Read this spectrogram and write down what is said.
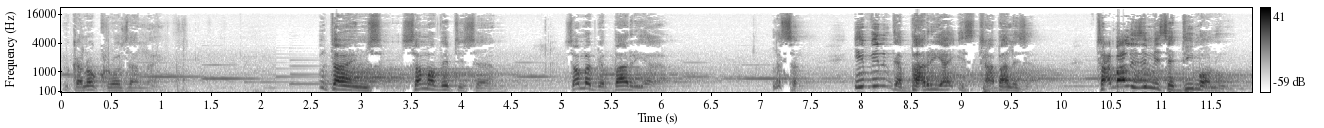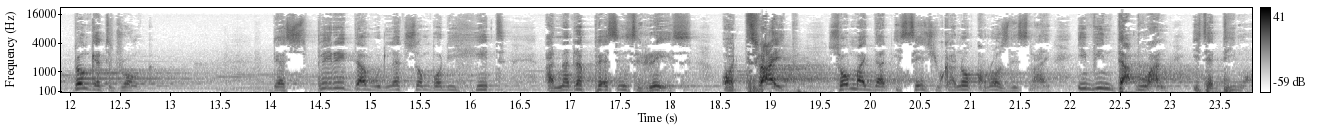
you cannot cross that line. Sometimes, some of it is, um, some of the barrier. Listen, even the barrier is tribalism, Tribalism is a demon. Oh. Don't get it wrong. The spirit that would let somebody hate another person's race or tribe so much that it says you cannot cross this line. Even that one is a demon.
